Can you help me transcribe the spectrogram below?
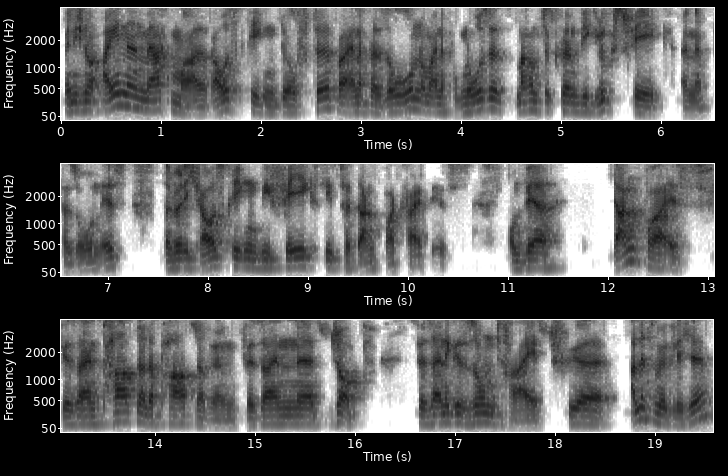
Wenn ich nur einen Merkmal rauskriegen dürfte bei einer Person, um eine Prognose machen zu können, wie glücksfähig eine Person ist, dann würde ich rauskriegen, wie fähig sie zur Dankbarkeit ist. Und wer dankbar ist für seinen Partner oder Partnerin, für seinen äh, Job, für seine Gesundheit, für alles Mögliche,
